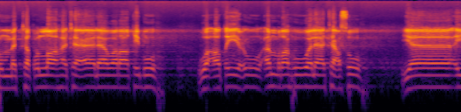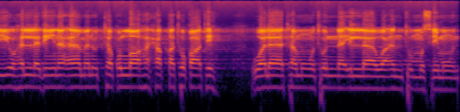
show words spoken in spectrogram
ثم اتقوا الله تعالى وراقبوه وأطيعوا أمره ولا تعصوه. يا أيها الذين آمنوا اتقوا الله حق تقاته ولا تموتن إلا وأنتم مسلمون.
